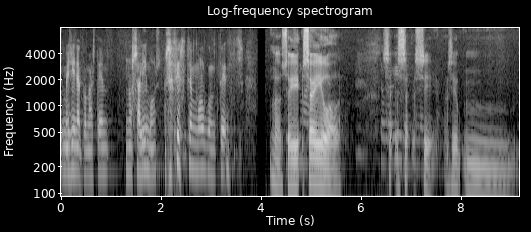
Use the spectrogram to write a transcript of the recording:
imagina't com estem, no salimos, és a dir, estem molt contents. No, seguir, seguir igual. Sí, o sigui, mm,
